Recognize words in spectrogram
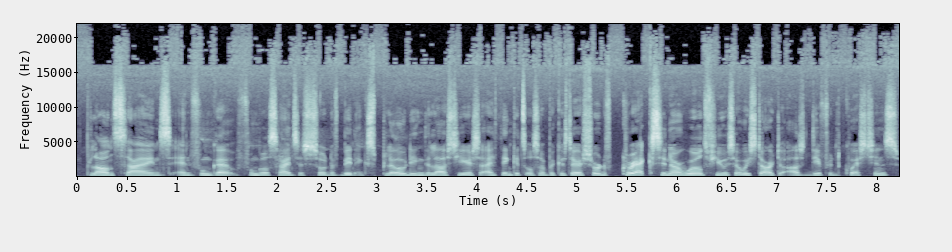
plant science and fungal, fungal science has sort of been exploding the last years. I think it's also because there are sort of cracks in our worldview. So we start to ask different questions.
